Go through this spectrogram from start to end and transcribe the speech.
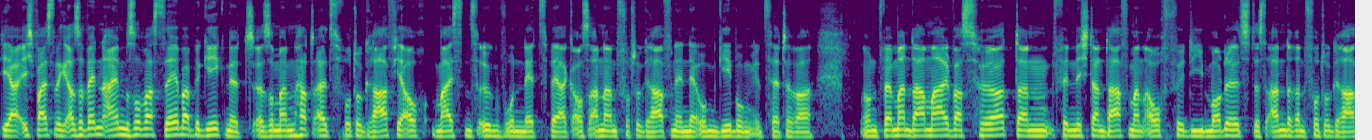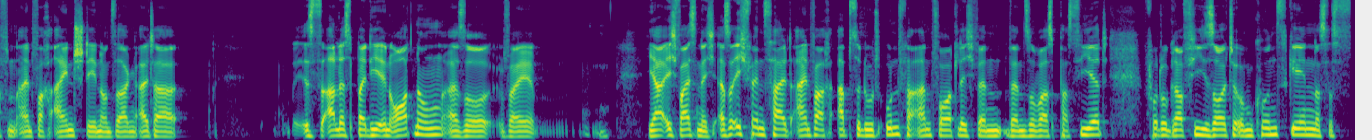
ja, ich weiß nicht. Also wenn einem sowas selber begegnet, also man hat als Fotograf ja auch meistens irgendwo ein Netzwerk aus anderen Fotografen in der Umgebung etc. Und wenn man da mal was hört, dann finde ich, dann darf man auch für die Models des anderen Fotografen einfach einstehen und sagen, Alter, ist alles bei dir in Ordnung? Also, weil ja, ich weiß nicht. Also ich finde es halt einfach absolut unverantwortlich, wenn, wenn sowas passiert. Fotografie sollte um Kunst gehen. Das ist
